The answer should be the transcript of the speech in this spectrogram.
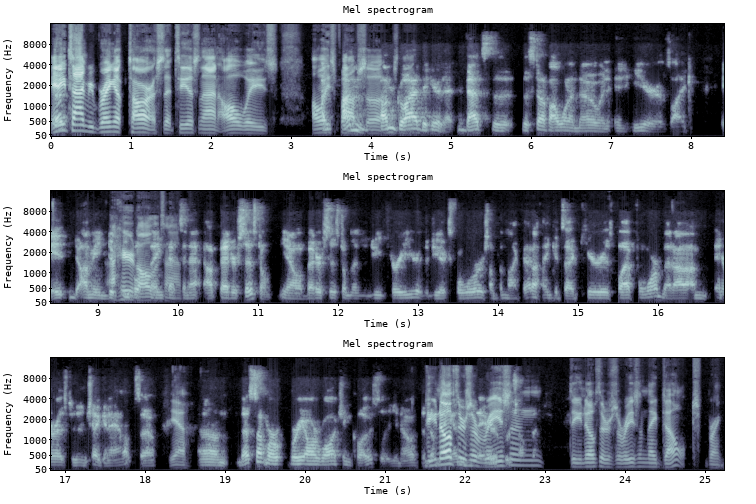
Anytime you bring up Taurus, that TS9 always always I'm, pops I'm, up. I'm glad to hear that. That's the the stuff I want to know and, and hear is like it. I mean, do I hear it people think that's an, a better system? You know, a better system than the G3 or the GX4 or something like that. I think it's a curious platform that I, I'm interested in checking out. So Yeah. um, that's something we're, we are watching closely. You know, Do you know if there's a there for something. reason? Do you know if there's a reason they don't bring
